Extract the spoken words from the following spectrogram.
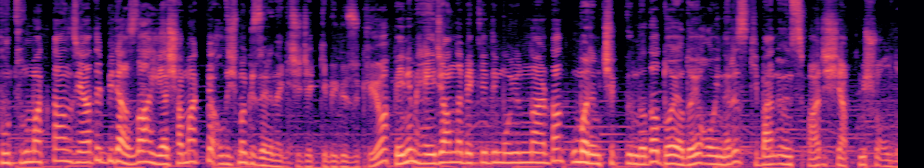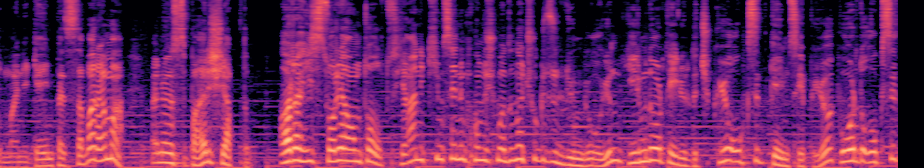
kurtulmaktan ziyade biraz daha yaşamak ve alışmak üzerine geçecek gibi gözüküyor. Benim heyecanla beklediğim oyunlardan umarım çıktığında da doya doya oynarız ki ben ön sipariş yapmış oldum. Hani Game Pass'te var ama ben ön sipariş yaptım. Ara History Untold. Yani kimsenin konuşmadığına çok üzüldüğüm bir oyun. 24 Eylül'de çıkıyor. Oxid Games yapıyor. Bu arada Oxid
